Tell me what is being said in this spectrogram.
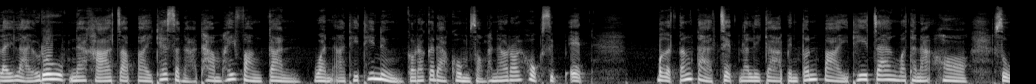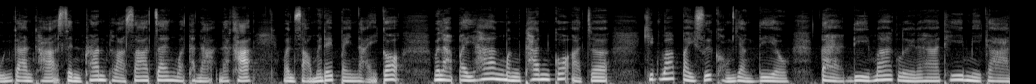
หลาย ๆ รูปนะคะ จะไปเทศนาธรรมให้ฟังกัน วันอาทิตย์ที่ 1 กรกฎาคม 2561 เปิดตั้งแต่ 7 นาฬิกาเป็นต้นไปที่แจ้งวัฒนะฮอศูนย์การค้าเซ็นทรัลพลาซาแจ้งวัฒนะนะคะ วันเสาร์ไม่ได้ไปไหนก็ เวลาไปห้างบางท่านก็อาจจะคิดว่าไปซื้อของอย่างเดียว แต่ดีมากเลยนะคะที่มีการ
